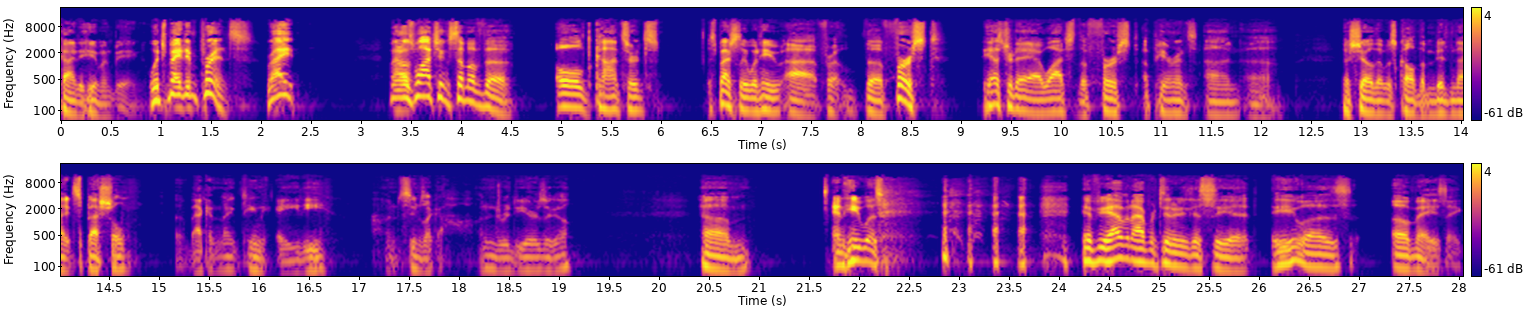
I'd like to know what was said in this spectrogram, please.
kind of human being, which made him Prince, right? When I was watching some of the old concerts, especially when he uh, for the first yesterday, I watched the first appearance on uh, a show that was called the Midnight Special uh, back in 1980. It seems like a hundred years ago. Um, and he was. if you have an opportunity to see it, he was amazing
